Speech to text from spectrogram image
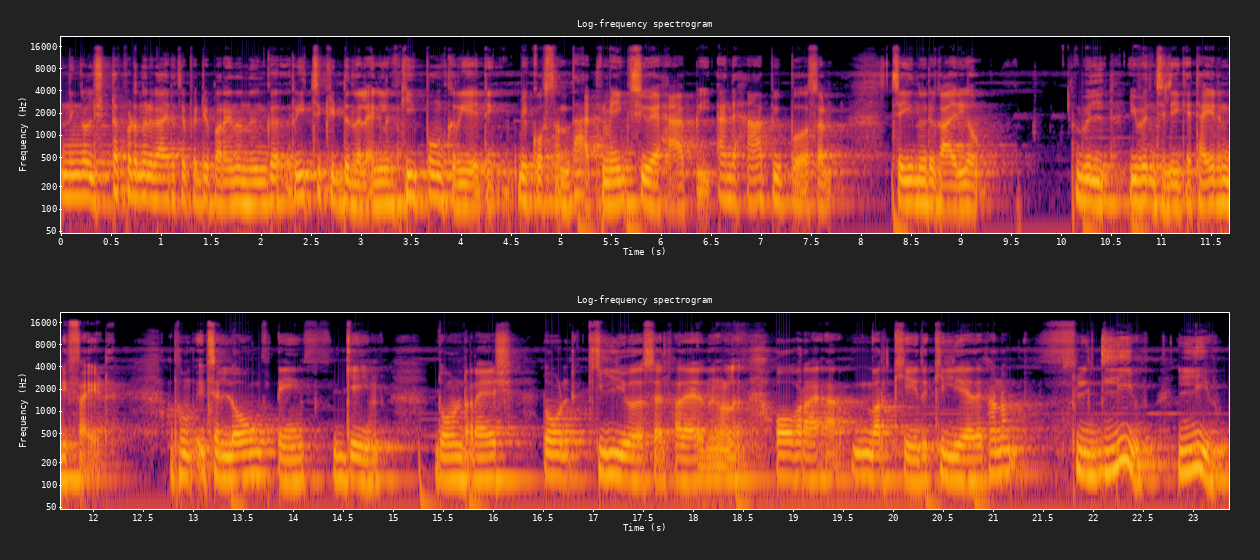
നിങ്ങൾ ഇഷ്ടപ്പെടുന്ന ഒരു കാര്യത്തെപ്പറ്റി പറയുന്നത് നിങ്ങൾക്ക് റീച്ച് കിട്ടുന്നില്ല. എങ്കിലും keep on creating because that makes you a happy and a happy person ചെയ്യുന്നൊരു കാര്യം വിൽ ഇവൻച്വലി ഗെറ്റ് ഐഡന്റിഫൈഡ് അപ്പം it's a long time game don't rush don't kill your self അതായത് നിങ്ങൾ ഓവർ വർക്ക് ചെയ്ത് കിൽ ചെയ്ത് കാരണം ലീവ് ലീവ്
